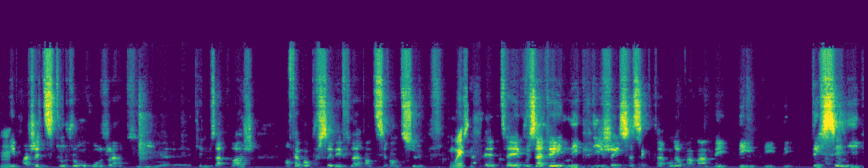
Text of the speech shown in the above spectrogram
Mm. Et moi, je dis toujours aux gens qui, euh, qui nous approchent, on ne fait pas pousser des fleurs en tirant dessus. Oui. Vous avez, vous avez négligé ce secteur-là pendant des, des, des, décennies.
